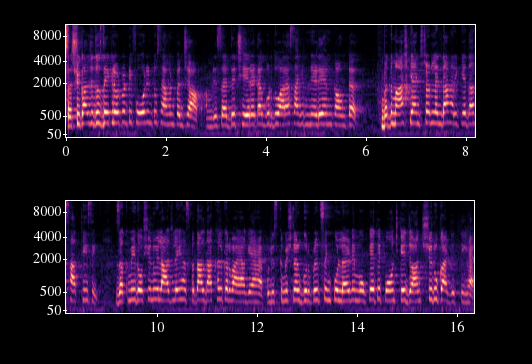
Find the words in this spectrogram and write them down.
ਸਤਿ ਸ਼੍ਰੀ ਅਕਾਲ ਜੀ, ਤੁਸੀਂ ਦੇਖ ਰਹੇ ਹੋ 24x7 ਪੰਜਾਬ। ਅੰਮ੍ਰਿਤਸਰ ਦੇ ਛੇਰਟਾ ਗੁਰਦੁਆਰਾ ਸਾਹਿਬ ਨੇੜੇ ਐਨਕਾਊਂਟਰ ਬਦਮਾਸ਼ ਗੈਂਗਸਟਰ ਲੰਡਾ ਹਰੀਕੇ ਦਾ ਸਾਥੀ ਸੀ। ਜ਼ਖਮੀ ਦੋਸ਼ੀ ਨੂੰ ਇਲਾਜ ਲਈ ਹਸਪਤਾਲ ਦਾਖਲ ਕਰਵਾਇਆ ਗਿਆ ਹੈ। ਪੁਲਿਸ ਕਮਿਸ਼ਨਰ ਗੁਰਪ੍ਰੀਤ ਸਿੰਘ ਭੁੱਲਰ ਨੇ ਮੌਕੇ ਤੇ ਪਹੁੰਚ ਕੇ ਜਾਂਚ ਸ਼ੁਰੂ ਕਰ ਦਿੱਤੀ ਹੈ।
